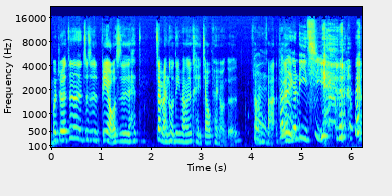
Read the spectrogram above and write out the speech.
我觉得真的就是 BL 是在蛮多地方就可以交朋友的方法。它是一个利器，没有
